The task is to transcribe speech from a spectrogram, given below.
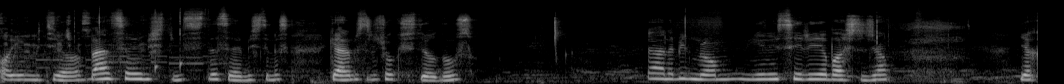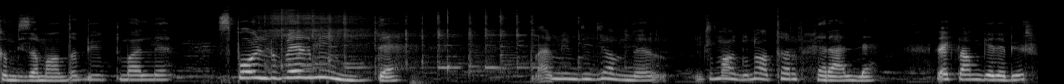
oyun bitiyor. Ben sevmiştim. Siz de sevmiştiniz. Gelmesini çok istiyordunuz. Yani bilmiyorum. Yeni seriye başlayacağım. Yakın bir zamanda. Büyük ihtimalle spoiler vermeyeyim de. Vermeyeyim diyeceğim de. Cuma günü atarım herhalde. Reklam gelebilir.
